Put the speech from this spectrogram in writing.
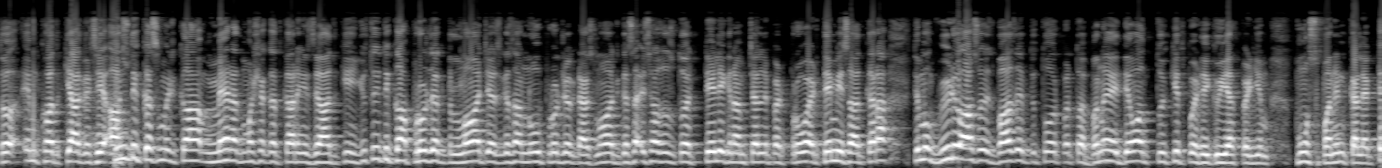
तो अम खुद क्या गे कुछ कस्म कह मेहनत मशक्कत कर ज़्यादा कह युत कह प्रोजेक्ट लॉन्च ग नो प्रोजेक्ट लॉन्च ग टेलीग्राम चैनल पे प्रोवाइड तमी साथ करा। तमो वीडियो आसो बाबे तौर पर तुम बन दिवान तुम कित पे हूँ ये पे पोस पन कलेक्ट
